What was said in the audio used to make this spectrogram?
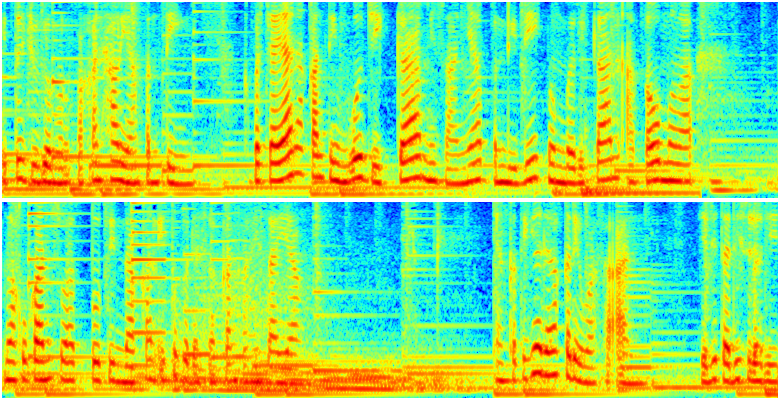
itu juga merupakan hal yang penting. Kepercayaan akan timbul jika misalnya pendidik memberikan atau melakukan suatu tindakan itu berdasarkan kasih sayang. Yang ketiga adalah kedewasaan. Jadi tadi sudah di,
